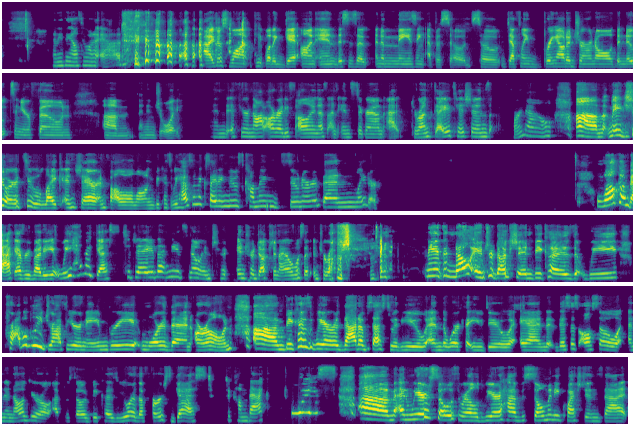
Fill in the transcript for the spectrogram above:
anything else you want to add? I just want people to get on in. This is a, an amazing episode so definitely bring out a journal the notes in your phone um, and enjoy. And if you're not already following us on instagram at drunk dietitians for now, um, make sure to like and share and follow along because we have some exciting news coming sooner than later. Welcome back, everybody. We have a guest today that needs no int- introduction. I almost said interruption. needs no introduction because we probably drop your name, Bri, more than our own um, because we're that obsessed with you and the work that you do. And this is also an inaugural episode because you are the first guest to come back twice. Um, and we are so thrilled. We are, have so many questions that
